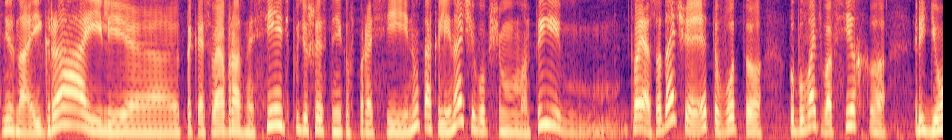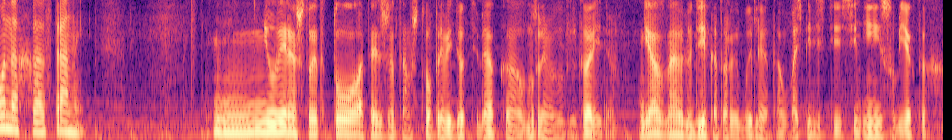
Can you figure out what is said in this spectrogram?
не знаю, игра или такая своеобразная сеть путешественников по России, ну, так или иначе, в общем, ты, твоя задача это вот э, побывать во всех э, регионах э, страны. Не уверен, что это то, опять же, там, что приведет тебя к внутреннему удовлетворению. Я знаю людей, которые были там в 87 субъектах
